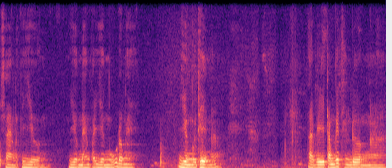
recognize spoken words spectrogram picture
Sàng là cái giường. Giường này không phải giường ngủ đâu nghe. Giường ngồi thiền đó. Tại vì trong cái thiền đường à,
